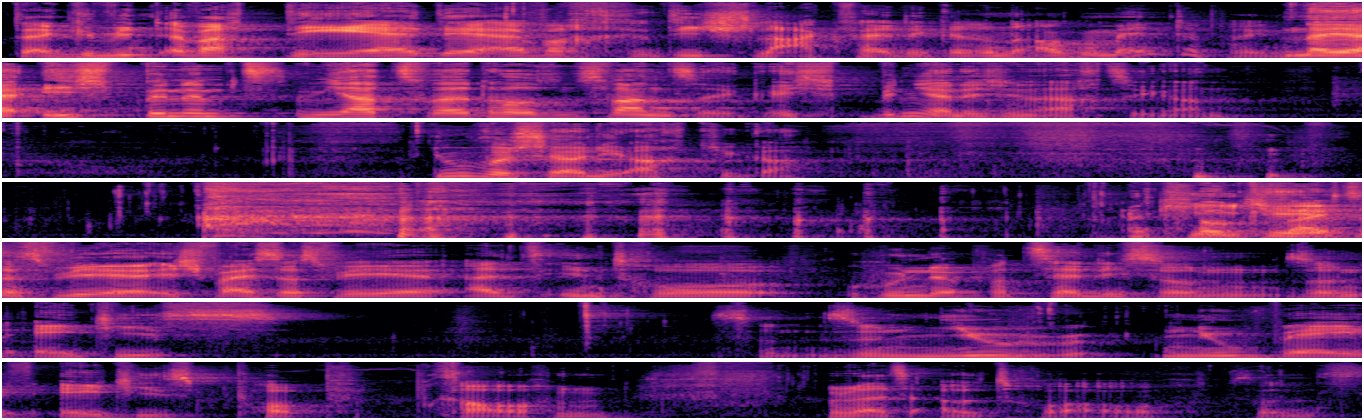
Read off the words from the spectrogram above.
Da gewinnt einfach der, der einfach die schlagfertigeren Argumente bringt. naja, ich bin im, im Jahr 2020. Ich bin ja nicht in den 80ern. Du wirst ja die 80er. Okay, Okay, Ich, weiß, dass wir, ich weiß, dass wir als Intro hundertprozentig so ein, so ein 80s, so, ein- so ein New, New Wave 80s Pop brauchen. Und als Outro auch. Sonst,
